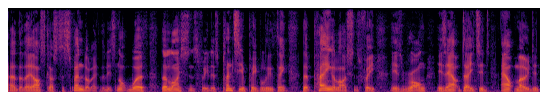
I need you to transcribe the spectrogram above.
uh, that they ask us to spend on it, that it's not worth the licence fee. There's plenty of people who think that paying a licence fee is wrong, is outdated, outmoded,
